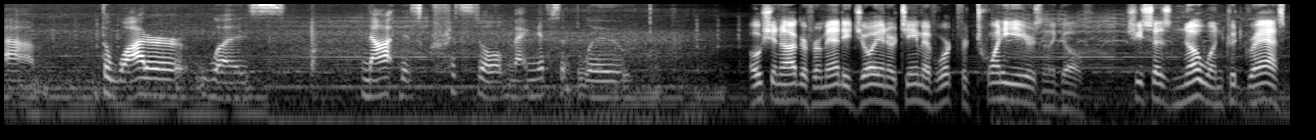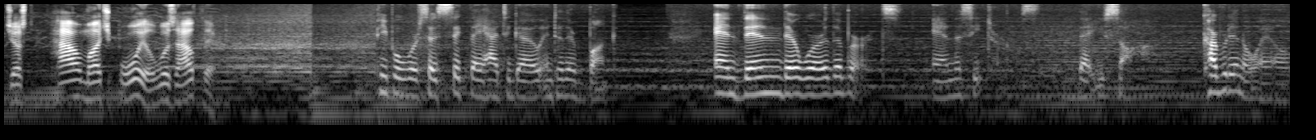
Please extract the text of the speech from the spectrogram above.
Um, the water was not this crystal, magnificent blue. Oceanographer Mandy Joye and her team have worked for 20 years in the Gulf. She says no one could grasp just how much oil was out there. People were so sick they had to go into their bunk. And then there were the birds and the sea turtles that you saw, covered in oil.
